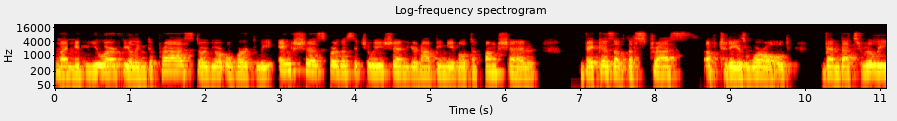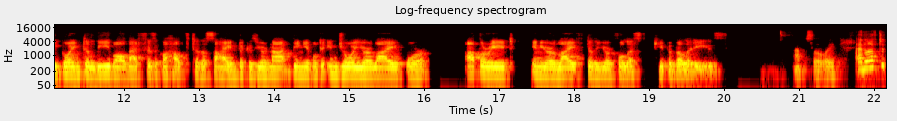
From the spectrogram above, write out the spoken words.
But mm-hmm. if you are feeling depressed or you're overtly anxious for the situation, you're not being able to function because of the stress of today's world, then that's really going to leave all that physical health to the side because you're not being able to enjoy your life or operate in your life to the, your fullest capabilities. Absolutely. I'd love to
